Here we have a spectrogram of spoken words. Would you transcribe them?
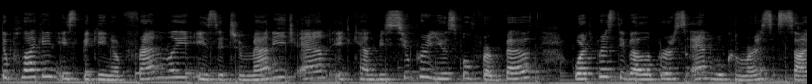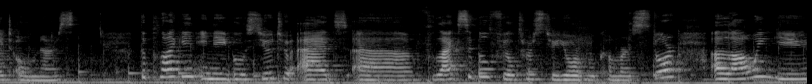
The plugin is beginner friendly, easy to manage, and it can be super useful for both WordPress developers and WooCommerce site owners. The plugin enables you to add uh, flexible filters to your WooCommerce store, allowing you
